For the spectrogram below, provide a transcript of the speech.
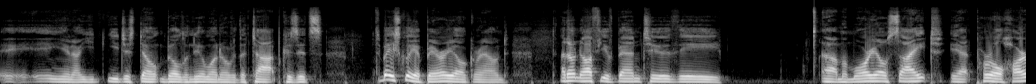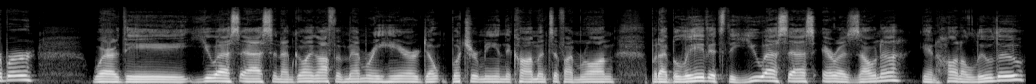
You know, you, you just don't build a new one over the top because it's it's basically a burial ground. I don't know if you've been to the uh, memorial site at Pearl Harbor where the USS, and I'm going off of memory here, don't butcher me in the comments if I'm wrong, but I believe it's the USS Arizona in Honolulu.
